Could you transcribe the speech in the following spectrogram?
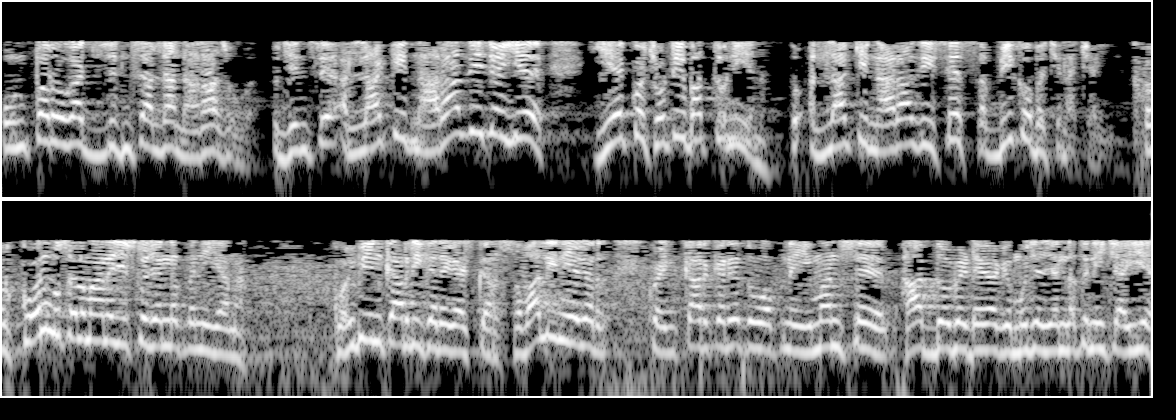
ان پر ہوگا جن سے اللہ ناراض ہوگا۔ تو جن سے اللہ کی ناراضی جو یہ یہ کوئی چھوٹی بات تو نہیں ہے نا۔ تو اللہ کی ناراضی سے سبھی کو بچنا چاہیے۔ اور کون مسلمان ہے جس کو جنت میں نہیں جانا؟ کوئی بھی انکار نہیں کرے گا اس کا۔ سوال ہی نہیں، اگر کوئی انکار کرے تو وہ اپنے ایمان سے ہاتھ دھو بیٹھے گا کہ مجھے جنت نہیں چاہیے،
